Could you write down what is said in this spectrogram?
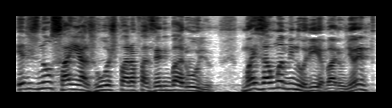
eles não saem às ruas para fazerem barulho. Mas há uma minoria barulhenta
